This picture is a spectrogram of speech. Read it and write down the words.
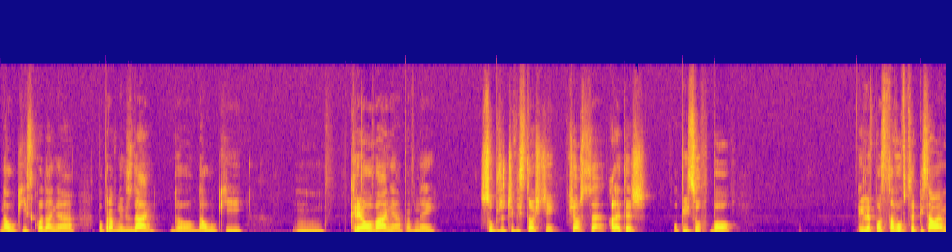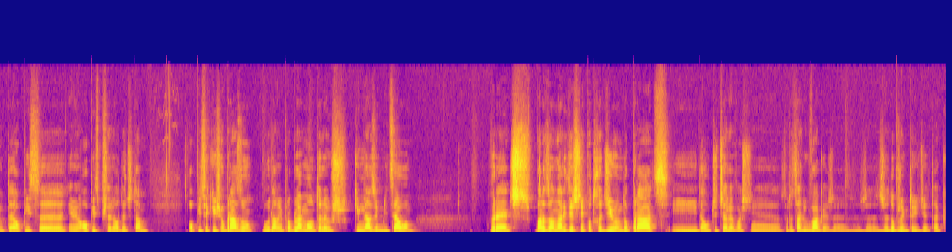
nauki składania poprawnych zdań, do nauki mm, kreowania pewnej subrzeczywistości w książce, ale też opisów, bo ile w podstawówce pisałem te opisy, nie wiem, opis przyrody, czy tam opis jakiegoś obrazu, był dla mnie problemem, tyle już gimnazjum, liceum, wręcz bardzo analitycznie podchodziłem do prac i nauczyciele właśnie zwracali uwagę, że, że, że dobrze mi to idzie, tak?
